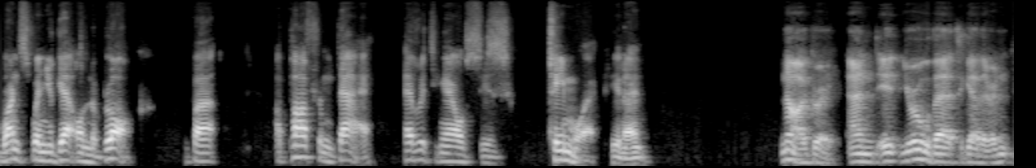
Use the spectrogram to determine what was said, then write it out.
once when you get on the block, but apart from that, everything else is teamwork, you know. No, I agree, and it, you're all there together. And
